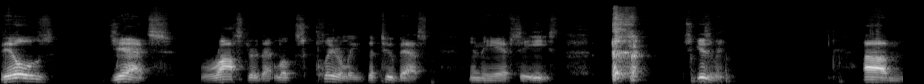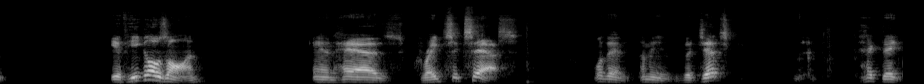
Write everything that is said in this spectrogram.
Bills Jets roster that looks clearly the two best in the AFC East. Excuse me. Um, if he goes on and has great success, well, then I mean the Jets, heck, they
